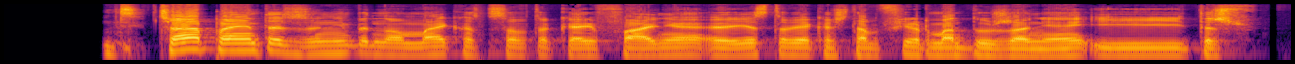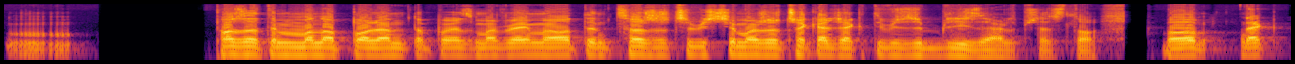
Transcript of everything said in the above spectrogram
trzeba pamiętać, że niby no Microsoft, okej, fajnie, y, jest to jakaś tam firma duża, nie? I też mm, poza tym monopolem, to porozmawiajmy o tym, co rzeczywiście może czekać Activision Blizzard przez to. Bo tak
